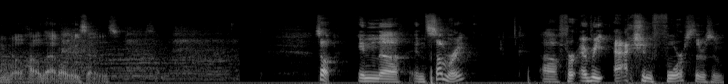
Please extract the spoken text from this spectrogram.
you know how that always ends. So. So, in, uh, in summary, uh, for every action force, there's an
